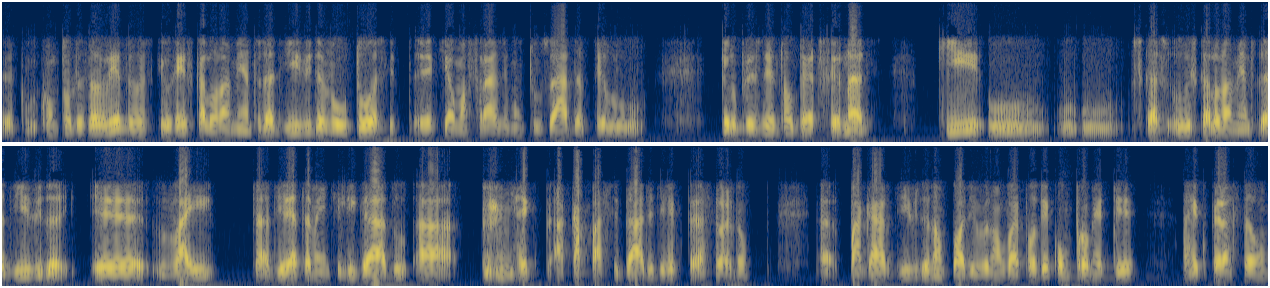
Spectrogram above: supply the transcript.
é, com, com, todas as letras, mas que o reescalonamento da dívida voltou a se, é, que é uma frase muito usada pelo, pelo presidente Alberto Fernandes, que o, o, escalonamento da dívida é, vai estar diretamente ligado à, à capacidade de recuperação. Então, pagar dívida não pode, não vai poder comprometer a recuperação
